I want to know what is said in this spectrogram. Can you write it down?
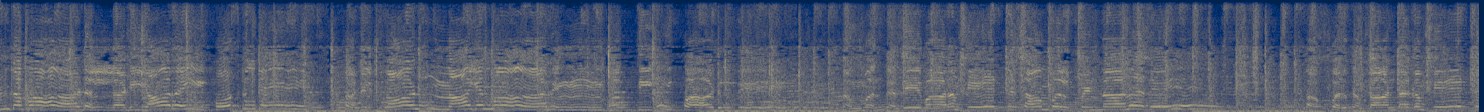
ஆரூரன் பாடல் அடியாரை போற்றுதே. அதில் காணும் நாயன்மாரின் பக்தியை பாடுதே. சம்பந்த தேவாரம் கேட்டு சாம்பல் பெண்ணானதே. அப்பர்தம் தாண்டகம் கேட்டு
